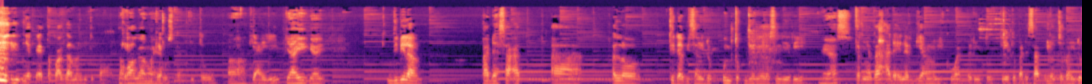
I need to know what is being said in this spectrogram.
ya kayak tokoh agama gitu pak Tokoh kayak, agama, ya? ustadz gitu Ah. kiai Kiai, kiai. Dibilang pada saat eh, lo tidak bisa hidup untuk diri lo sendiri Yes. ternyata ada energi yang lebih kuat dari itu yaitu pada saat lo coba hidup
